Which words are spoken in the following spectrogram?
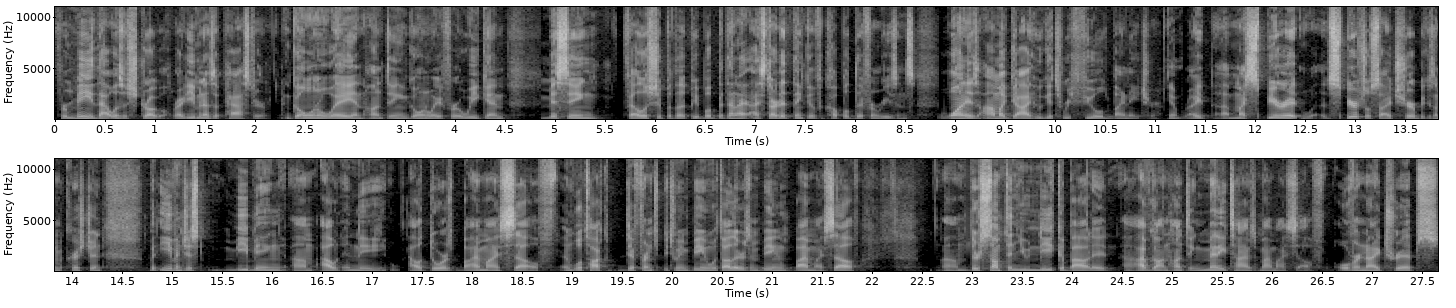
for me that was a struggle, right? Even as a pastor, going away and hunting and going away for a weekend, missing fellowship with other people. But then I, I started to think of a couple different reasons. One is I'm a guy who gets refueled by nature, yep. right? Uh, my spirit, spiritual side, sure, because I'm a Christian, but even just me being um, out in the outdoors by myself, and we'll talk difference between being with others and being by myself um, there's something unique about it. Uh, I've gone hunting many times by myself, overnight trips,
